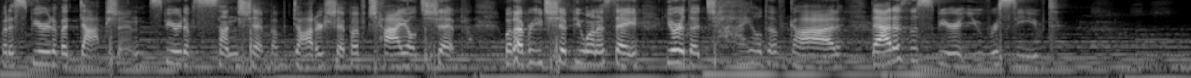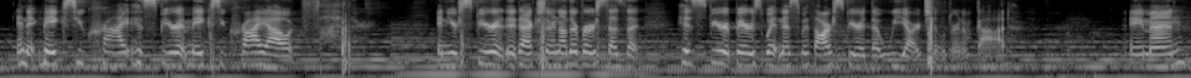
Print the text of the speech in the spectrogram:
but a spirit of adoption, spirit of sonship, of daughtership, of childship, whatever you ship you want to say. You're the child of God. That is the spirit you've received. And it makes you cry, his spirit makes you cry out, Father. And your spirit, it actually, another verse says that his spirit bears witness with our spirit that we are children of God. Amen.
